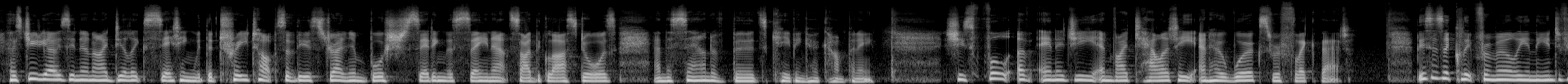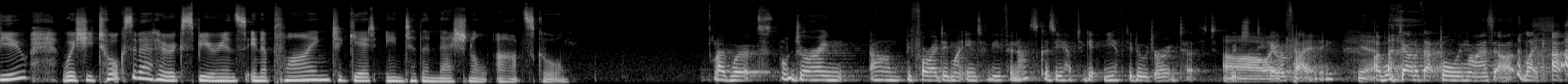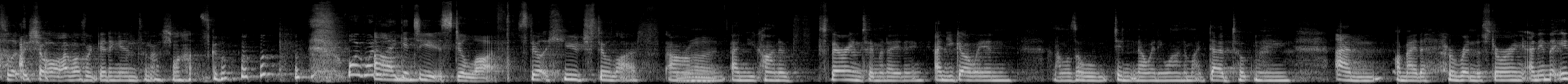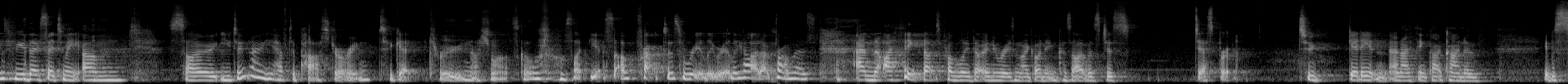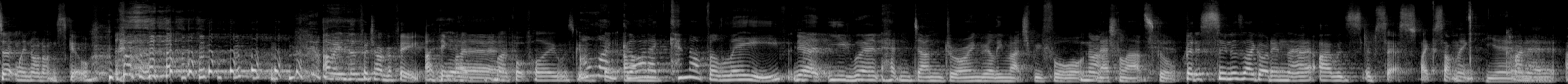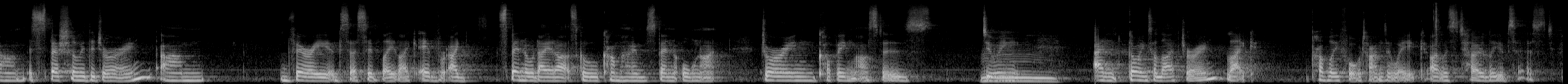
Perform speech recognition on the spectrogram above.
Her studio is in an idyllic setting with the treetops of the Australian bush setting the scene outside the glass doors and the sound of birds keeping her company. She's full of energy and vitality, and her works reflect that. This is a clip from early in the interview where she talks about her experience in applying to get into the National Art School. I worked on drawing um, before I did my interview for NAS because you have to get you have to do a drawing test, which Oh, terrified okay. me. Yeah. I walked out of that bawling my eyes out, like absolutely sure I wasn't getting into National Art School. Why, what did they get to you? Still life. still a huge still life, um, Right. and you kind of it's very intimidating. And you go in, and I was all didn't know anyone, and my dad took me, and I made a horrendous drawing. And in the interview, they said to me. So you do know you have to pass drawing to get through National Art School? And I was like, yes, I've practiced really, really hard, I promise. And I think that's probably the only reason I got in because I was just desperate to get in. And I think I kind of, it was certainly not on skill. I mean, the photography, I think Yeah. my, my portfolio was good. Oh my but, god! um, I cannot believe Yeah. that you weren't hadn't done drawing really much before No. National Art School. But as soon as I got in there, I was obsessed. Like something Yeah. kind of, um, especially with the drawing, um, very obsessively. Like every, I spend all day at art school, come home, spend all night drawing, copying masters, doing, and going to life drawing. Like probably four times a week. I was totally obsessed.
